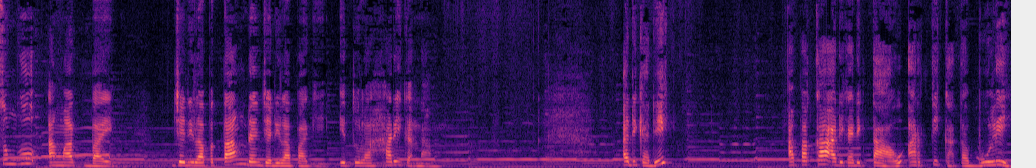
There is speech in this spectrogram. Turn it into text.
sungguh amat baik. Jadilah petang dan jadilah pagi. Itulah hari keenam. Adik-adik, apakah adik-adik tahu arti kata bully?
